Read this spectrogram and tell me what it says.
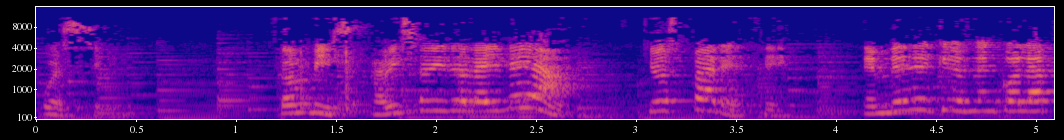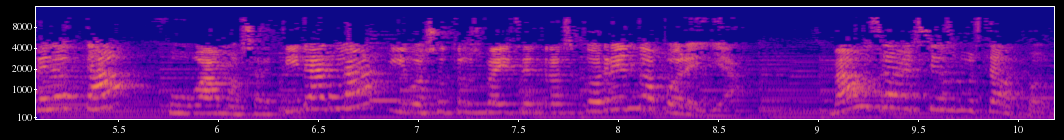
Pues sí. Zombies, ¿habéis oído la idea? ¿Qué os parece? En vez de que os den con la pelota, jugamos a tirarla y vosotros vais detrás corriendo a por ella. Vamos a ver si os gusta el juego.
